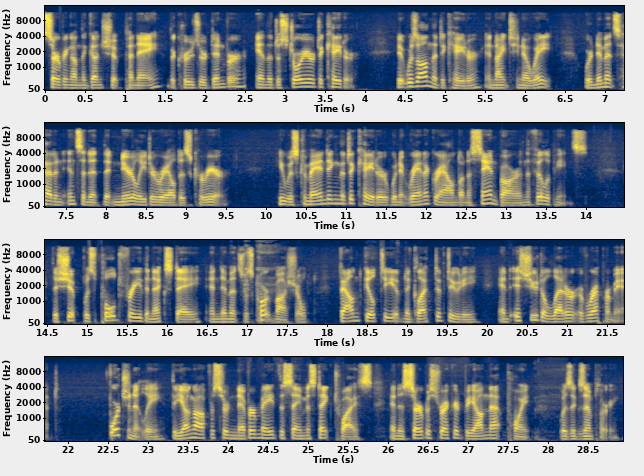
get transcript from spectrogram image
serving on the gunship Panay, the cruiser Denver, and the destroyer Decatur. It was on the Decatur, in 1908, where Nimitz had an incident that nearly derailed his career. He was commanding the Decatur when it ran aground on a sandbar in the Philippines. The ship was pulled free the next day, and Nimitz was court martialed, found guilty of neglect of duty, and issued a letter of reprimand. Fortunately, the young officer never made the same mistake twice, and his service record beyond that point was exemplary.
